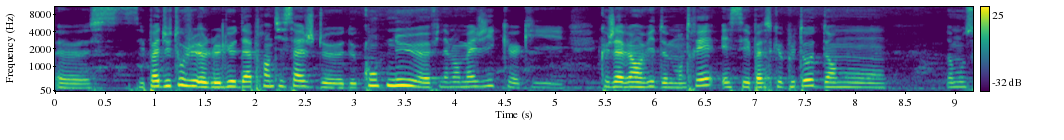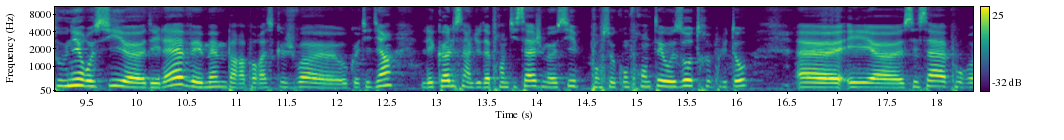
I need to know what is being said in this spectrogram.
euh, c'est pas du tout le le lieu d'apprentissage de, de contenu euh, finalement magique euh, qui que j'avais envie de montrer, et c'est parce que plutôt dans mon dans mon souvenir aussi euh, d'élèves et même par rapport à ce que je vois euh, au quotidien, l'école c'est un lieu d'apprentissage, mais aussi pour se confronter aux autres plutôt. Euh, et euh, c'est ça pour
